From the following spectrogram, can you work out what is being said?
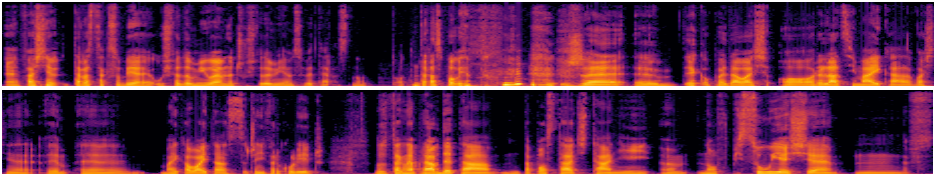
E, właśnie teraz tak sobie uświadomiłem, znaczy uświadomiłem sobie teraz, no o tym teraz powiem, że jak opowiadałaś o relacji Majka, właśnie Majka White'a z Jennifer Coolidge, no to tak naprawdę ta, ta postać Tani no, wpisuje się mm, w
